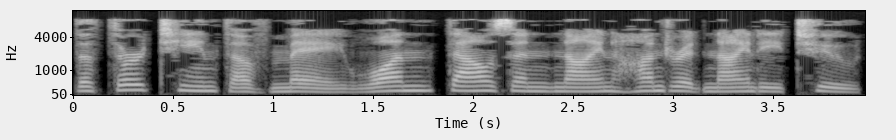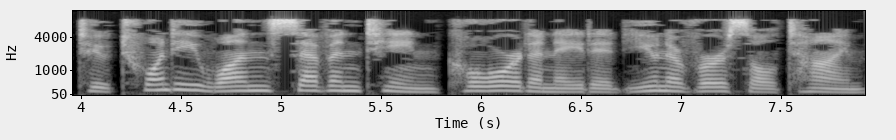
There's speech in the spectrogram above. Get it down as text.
the 13th of May 1992 to 2117 Coordinated Universal Time.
